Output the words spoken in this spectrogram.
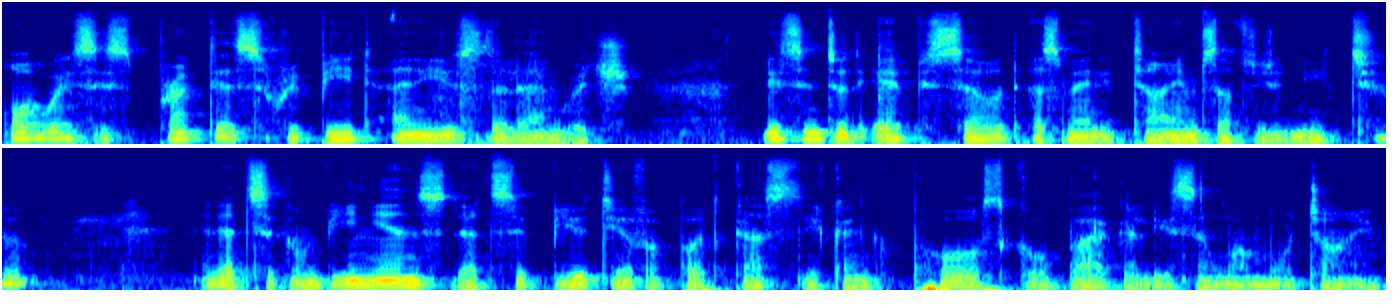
always is practice, repeat, and use the language. Listen to the episode as many times as you need to. And that's a convenience, that's the beauty of a podcast. You can pause, go back, and listen one more time.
